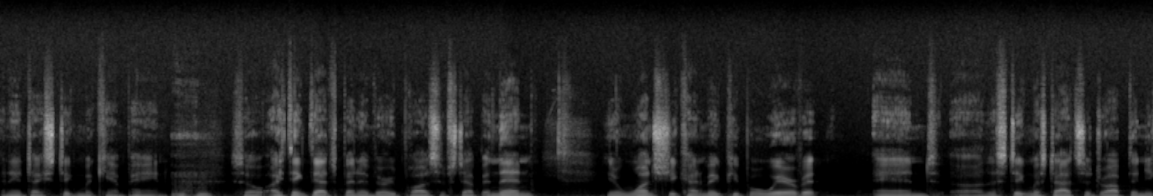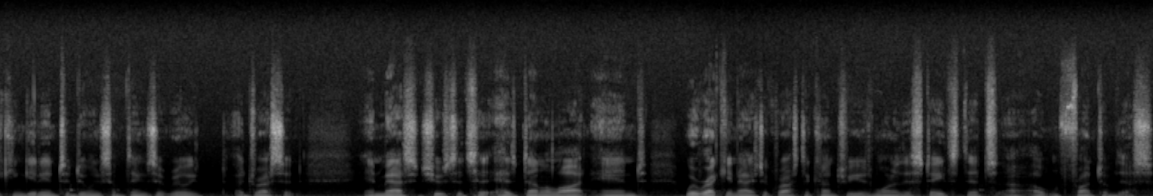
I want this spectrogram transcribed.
an anti-stigma campaign. Mhm. So I think that's been a very positive step. And then, you know, once you kind of make people aware of it and uh, the stigma starts to drop, then you can get into doing some things that really address it. And Massachusetts has done a lot, and we're recognized across the country as one of the states that's uh, out in front of this,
